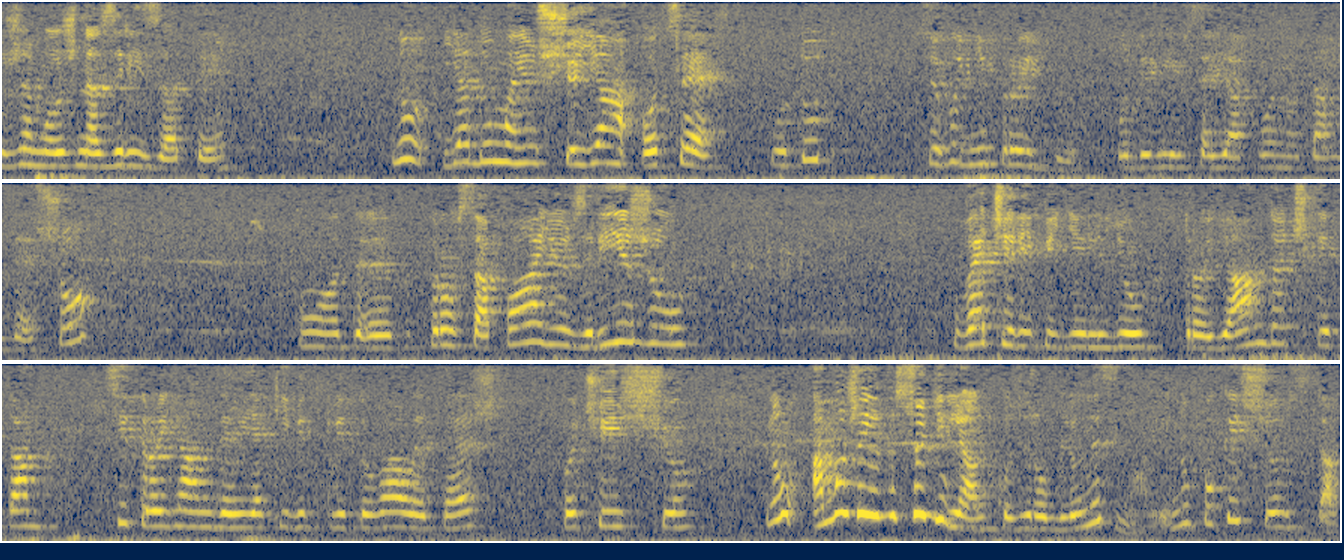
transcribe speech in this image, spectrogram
вже можна зрізати. Ну, я думаю, що я оце отут сьогодні пройду. Подивлюся, як воно там де що. От, е, просапаю, зріжу. Ввечері піділью трояндочки. Там ці троянди, які відквітували, теж почищу. Ну, а може і всю ділянку зроблю, не знаю. Ну, поки що ось так.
